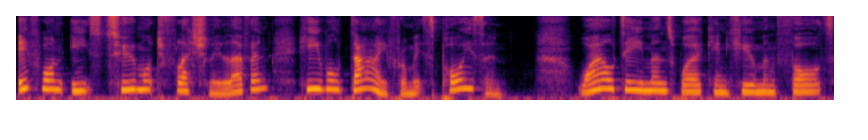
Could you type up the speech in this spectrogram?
If one eats too much fleshly leaven, he will die from its poison. While demons work in human thoughts,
